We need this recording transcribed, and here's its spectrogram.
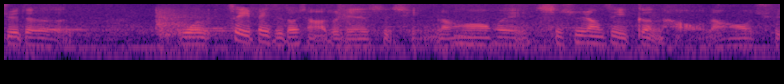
觉得我这一辈子都想要做这件事情，然后会持续让自己更好，然后去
